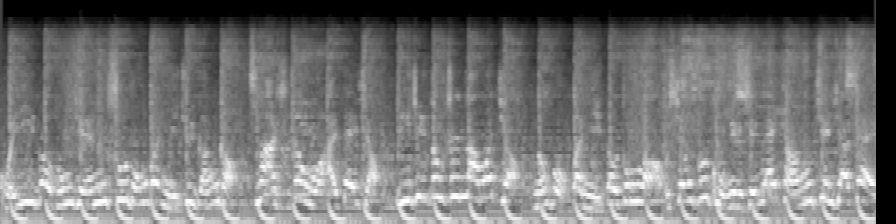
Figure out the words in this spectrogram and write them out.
回忆到从前。书童伴你去赶考，那时的我还太小，一切都是那么巧。能否伴你到终老？相思苦命谁来尝？欠下债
